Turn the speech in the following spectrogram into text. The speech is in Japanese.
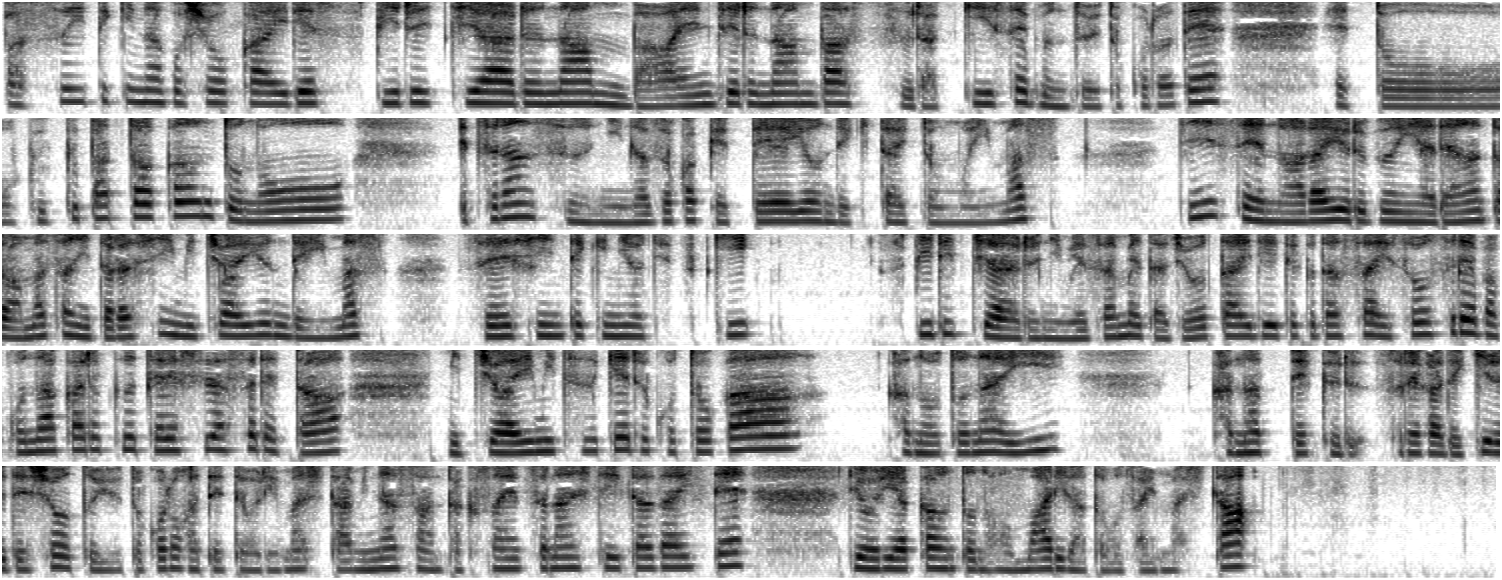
抜粋的なご紹介です。スピリチュアルナンバー、エンジェルナンバー数、ラッキーセブンというところで、えっと、クックパッドアカウントの閲覧数に謎かけて読んでいきたいと思います。人生のあらゆる分野であなたはまさに正しい道を歩んでいます。精神的に落ち着き、スピリチュアルに目覚めた状態でいてください。そうすればこの明るく照らし出された道を歩み続けることが可能となり、叶ってくる、それができるでしょうというところが出ておりました。皆さんたくさん閲覧していただいて、料理アカウントの方もありがとうございました。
